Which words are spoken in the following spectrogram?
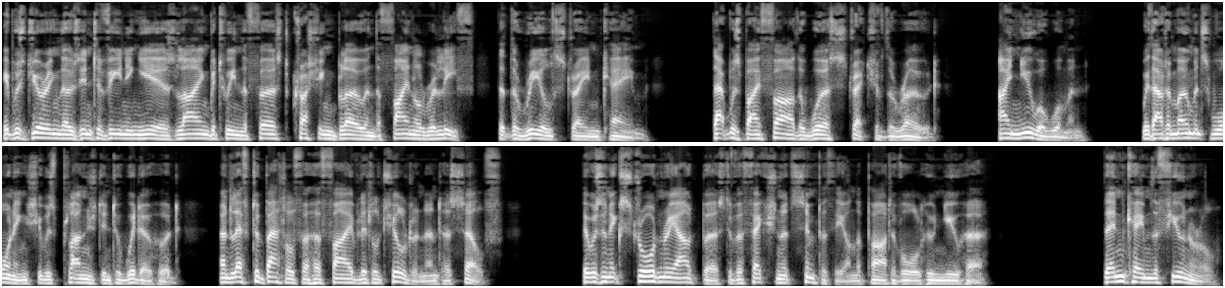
It was during those intervening years, lying between the first crushing blow and the final relief, that the real strain came. That was by far the worst stretch of the road. I knew a woman. Without a moment's warning, she was plunged into widowhood, and left to battle for her five little children and herself. There was an extraordinary outburst of affectionate sympathy on the part of all who knew her. Then came the funeral.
